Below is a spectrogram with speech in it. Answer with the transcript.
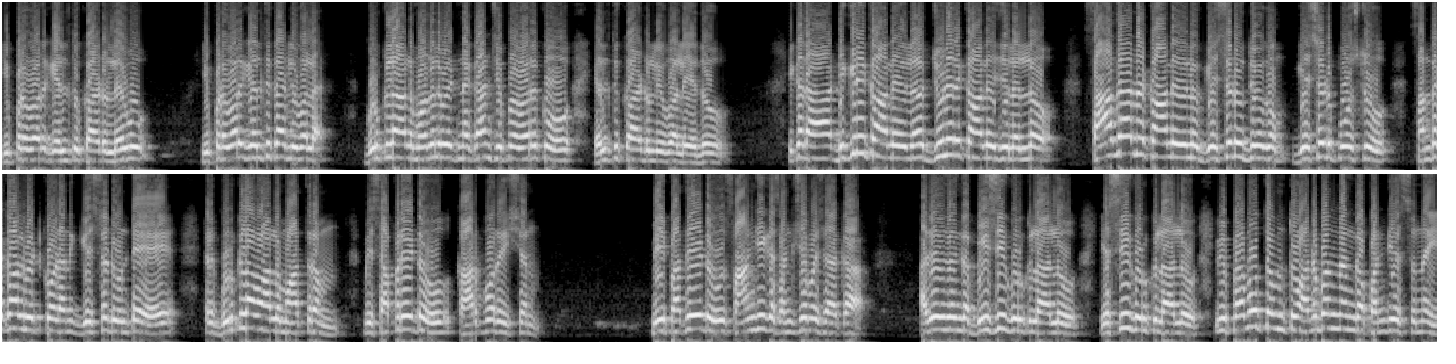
ఇప్పటి వరకు హెల్త్ కార్డు లేవు ఇప్పటి వరకు హెల్త్ కార్డులు ఇవ్వలే. గురుకులాలు మొదలుపెట్టిన కానీ చెప్పే వరకు హెల్త్ కార్డులు ఇవ్వలేదు. ఇక్కడ డిగ్రీ కాలేజీలో జూనియర్ కాలేజీలలో సాధారణ కాలేజీలో గెస్టెడ్ ఉద్యోగం గెస్టెడ్ పోస్టు సంతకాలు పెట్టుకోవడానికి గెస్టెడ్ ఉంటే ఇక్కడ గురుకుల వాళ్ళు మాత్రం మీ సపరేటు కార్పొరేషన్ మీ పతేటు సాంఘిక సంక్షేమ శాఖ అదేవిధంగా బీసీ గురుకులాలు ఎస్సీ గురుకులాలు ఇవి ప్రభుత్వంతో అనుబంధంగా పనిచేస్తున్నాయి.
